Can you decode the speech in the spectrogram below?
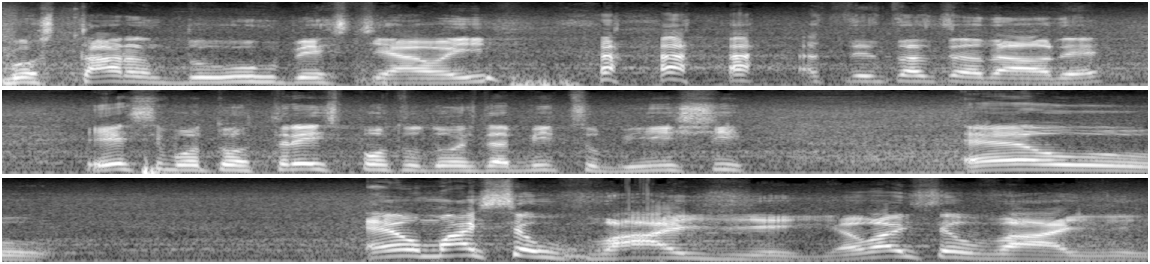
Gostaram do Ur Bestial aí? Sensacional, né? Esse motor 3.2 da Mitsubishi é o é o mais selvagem, é o mais selvagem.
